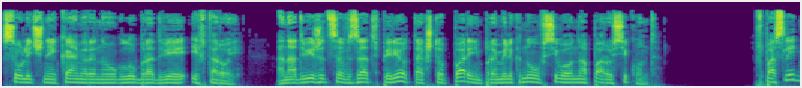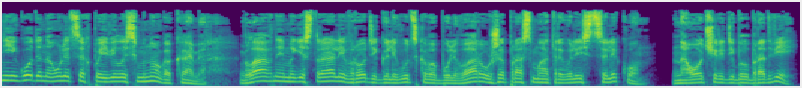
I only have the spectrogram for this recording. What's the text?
С уличной камеры на углу Бродвея и второй. Она движется взад-вперед, так что парень промелькнул всего на пару секунд. В последние годы на улицах появилось много камер. Главные магистрали, вроде Голливудского бульвара, уже просматривались целиком. На очереди был Бродвей.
